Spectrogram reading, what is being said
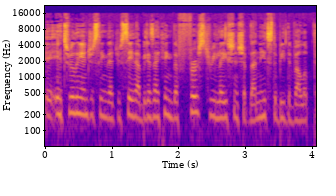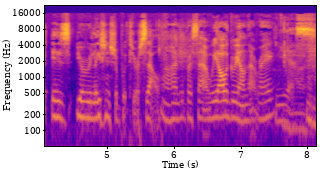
It's really interesting that you say that because I think the first relationship that needs to be developed is your relationship with yourself. 100%. We all agree on that, right? Yes.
